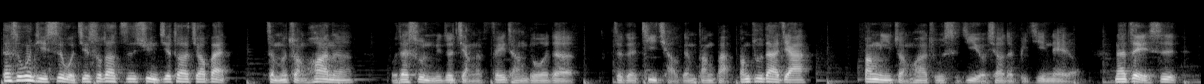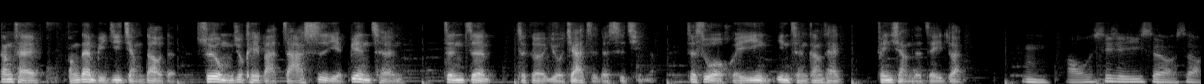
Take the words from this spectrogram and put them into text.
但是问题是我接收到资讯，接收到交办，怎么转化呢？我在书里面就讲了非常多的这个技巧跟方法，帮助大家帮你转化出实际有效的笔记内容。那这也是刚才防弹笔记讲到的，所以我们就可以把杂事也变成真正这个有价值的事情了。这是我回应胤丞刚才分享的这一段。嗯，好，谢谢伊瑟老师啊。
